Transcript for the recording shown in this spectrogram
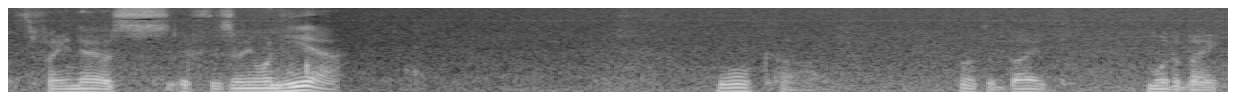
let's find out if there's anyone here. More cars. motorbike. Motorbike.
